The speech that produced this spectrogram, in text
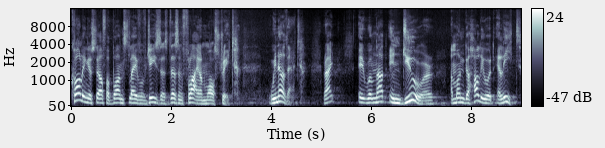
calling yourself a bond slave of Jesus doesn't fly on Wall Street. We know that, right? It will not endure among the Hollywood elite.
